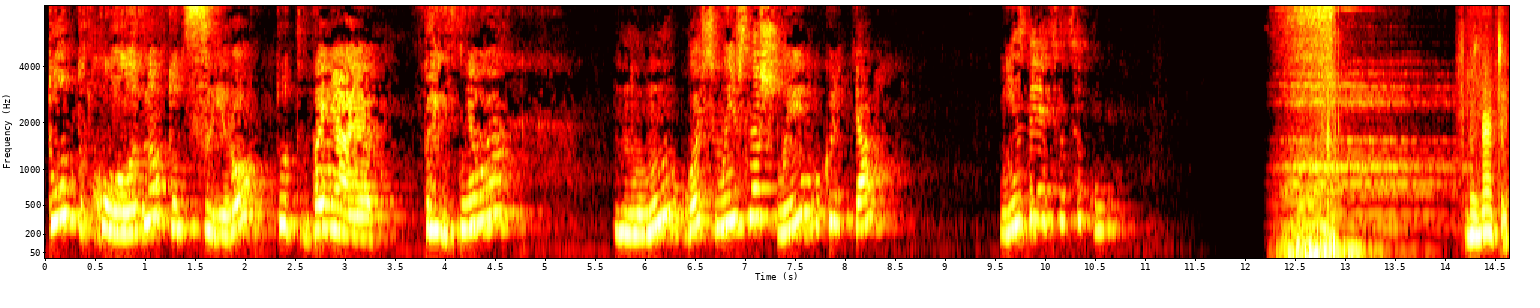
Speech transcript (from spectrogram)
Тут холодно, тут сиро, тут воняє пліснявою. Ну, ось ми і знайшли укриття. Мені здається, це кул. Ви знаєте,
